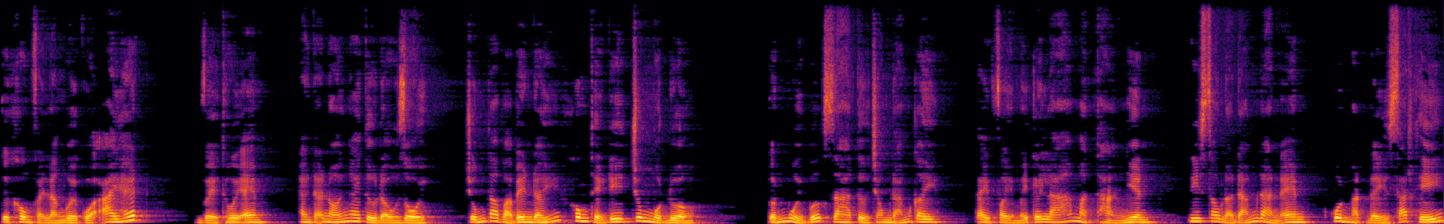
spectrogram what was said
Tôi không phải là người của ai hết. Về thôi em. Anh đã nói ngay từ đầu rồi. Chúng ta và bên đấy không thể đi chung một đường. Tuấn Mùi bước ra từ trong đám cây. Tay phẩy mấy cái lá mặt thản nhiên. Đi sau là đám đàn em. Khuôn mặt đầy sát khí.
